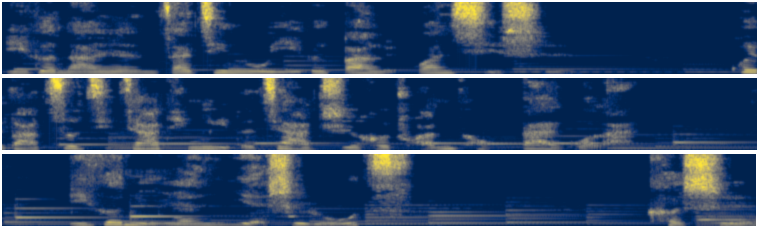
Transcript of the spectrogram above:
一个男人在进入一个伴侣关系时，会把自己家庭里的价值和传统带过来；一个女人也是如此。可是，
